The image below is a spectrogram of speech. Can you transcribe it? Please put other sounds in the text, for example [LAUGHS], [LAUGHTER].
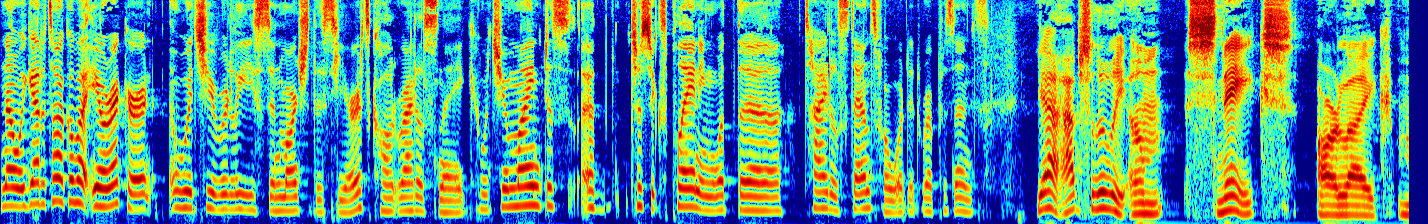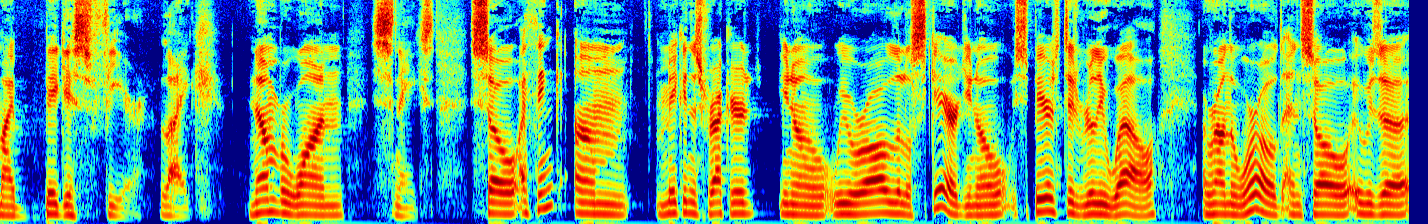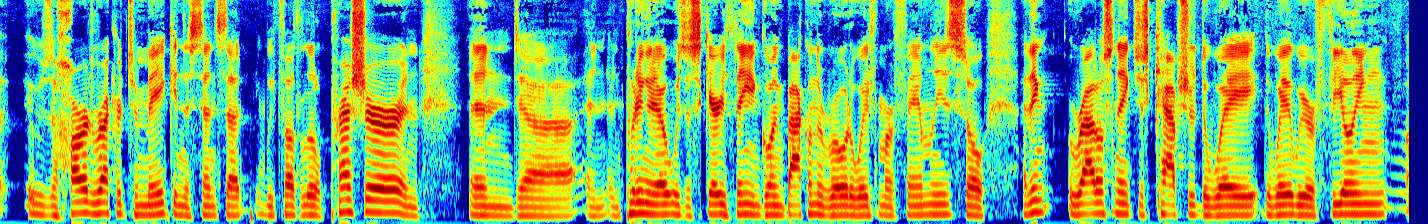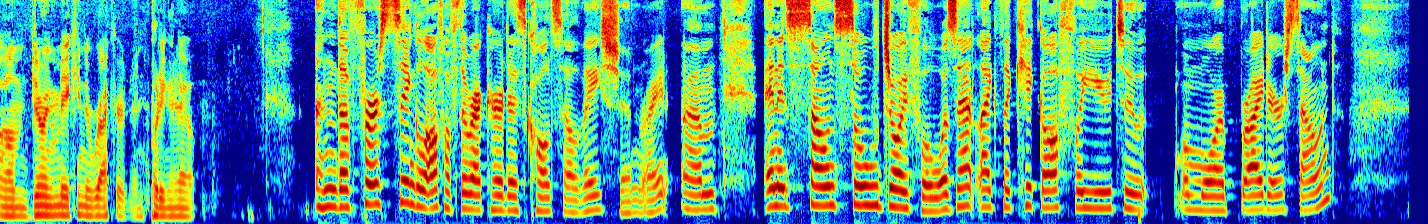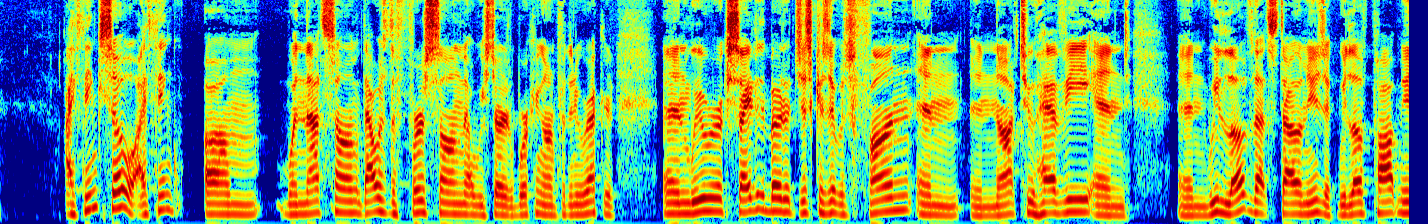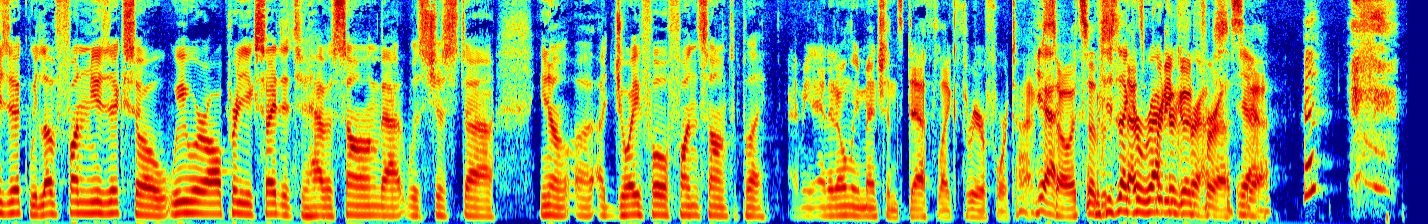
Now we got to talk about your record, which you released in March this year. It's called Rattlesnake. Would you mind just uh, just explaining what the title stands for, what it represents? Yeah, absolutely. Um, snakes are like my biggest fear. Like number one, snakes. So I think um, making this record, you know, we were all a little scared. You know, Spirits did really well around the world, and so it was a it was a hard record to make in the sense that we felt a little pressure and and uh, and and putting it out was a scary thing, and going back on the road away from our families. So I think Rattlesnake just captured the way the way that we were feeling um, during making the record and putting it out. And the first single off of the record is called Salvation, right? Um, and it sounds so joyful. Was that like the kickoff for you to a more brighter sound? I think so. I think um, when that song, that was the first song that we started working on for the new record, and we were excited about it just because it was fun and and not too heavy, and and we love that style of music. We love pop music. We love fun music. So we were all pretty excited to have a song that was just, uh, you know, a, a joyful, fun song to play. I mean, and it only mentions death like three or four times. Yeah, so it's a, which is like a that's pretty good for for us. us. Yeah. yeah.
